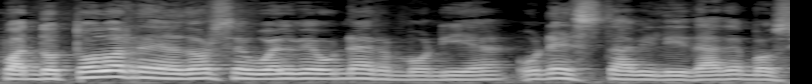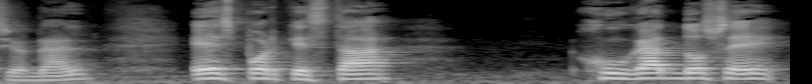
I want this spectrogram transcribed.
Cuando todo alrededor se vuelve una armonía, una estabilidad emocional, es porque está jugándose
